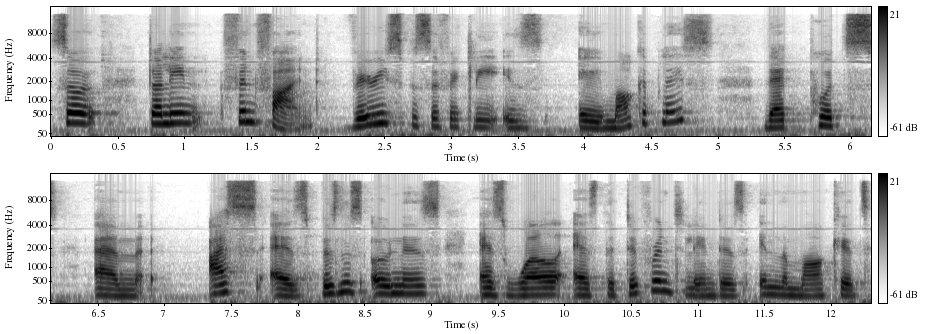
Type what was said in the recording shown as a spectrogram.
So, Darlene, FinFind very specifically is a marketplace that puts um, us as business owners as well as the different lenders in the market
